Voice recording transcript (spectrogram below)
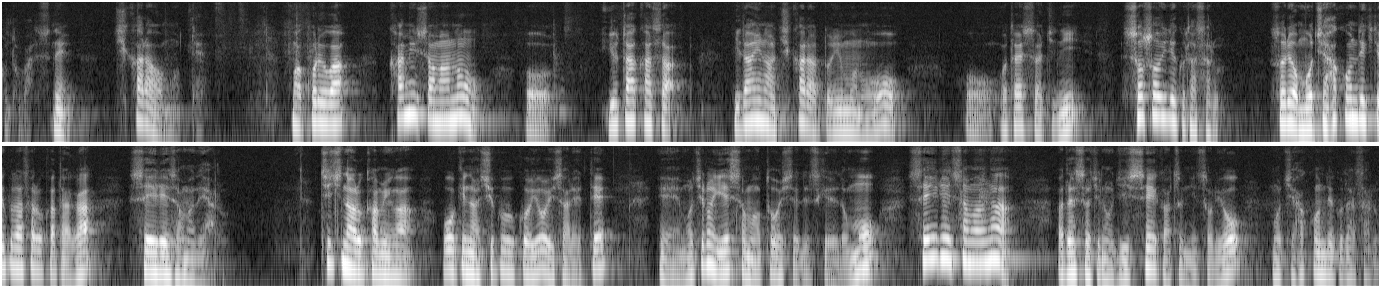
言葉ですね。力を持って。まあ、これは神様の豊かさ偉大な力というものを私たちに注いでくださるそれを持ち運んできてくださる方が聖霊様である父なる神が大きな祝福を用意されて、えー、もちろんイエス様を通してですけれども聖霊様が私たちの実生活にそれを持ち運んでくださる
